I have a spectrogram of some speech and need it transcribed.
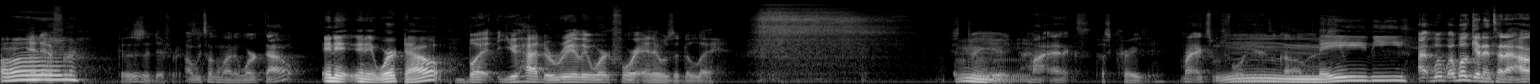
and effort? Um, Because there's a difference. Are we talking about it worked out? and it and it worked out. But you had to really work for it, and it was a delay. It's three years. My ex. That's crazy. My ex was four years of college. Maybe, I, we'll, we'll get into that. I'll,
